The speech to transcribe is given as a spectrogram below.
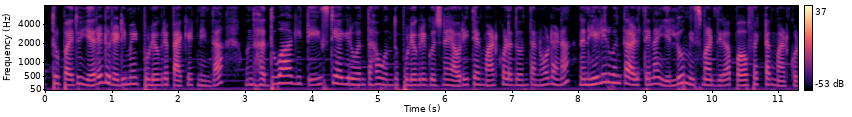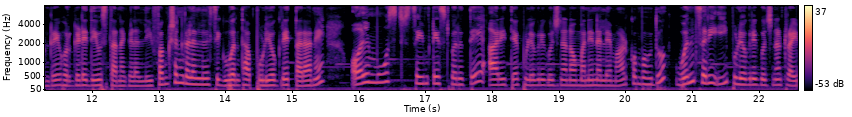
ಹತ್ತು ರೂಪಾಯಿದು ಎರಡು ರೆಡಿಮೇಡ್ ಪುಳಿಯೋಗರೆ ಪ್ಯಾಕೆಟ್ನಿಂದ ಒಂದು ಹದುವಾಗಿ ಟೇಸ್ಟಿಯಾಗಿರುವಂತಹ ಒಂದು ಪುಳಿಯೋಗರೆ ಗೊಜ್ಜನ ಯಾವ ರೀತಿಯಾಗಿ ಮಾಡ್ಕೊಳ್ಳೋದು ಅಂತ ನೋಡೋಣ. ನಾನು ಹೇಳಿರುವಂಥ ಅಳತೆನ ಎಲ್ಲೂ ಮಿಸ್ ಮಾಡ್ದಿರಾ. ಪರ್ಫೆಕ್ಟಾಗಿ ಮಾಡಿಕೊಂಡ್ರೆ ಹೊರಗಡೆ ದೇವಸ್ಥಾನಗಳಲ್ಲಿ, ಫಂಕ್ಷನ್ಗಳಲ್ಲಿ ಸಿಗುವಂತಹ ಪುಳಿಯೋಗರೆ ಥರನೇ ಆಲ್ಮೋಸ್ಟ್ ಸೇಮ್ ಟೇಸ್ಟ್ ಬರುತ್ತೆ. ಆ ರೀತಿಯಾಗಿ ಪುಳಿಯೋಗರೆ ಗೊಜ್ಜನ ನಾವು ಮನೆಯಲ್ಲೇ ಮಾಡ್ಕೊಬಹುದು. ಒಂದ್ಸರಿ ಈ ಪುಳಿಯೋಗರೆ ಗೊಜ್ಜನ ಟ್ರೈ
